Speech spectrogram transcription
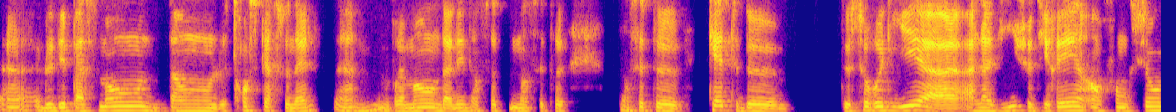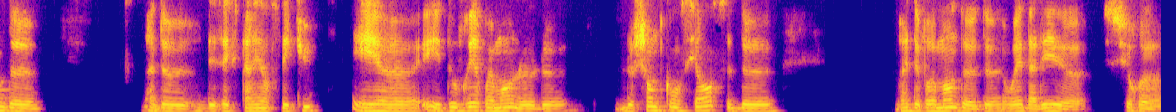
euh, le dépassement, dans le transpersonnel, vraiment d'aller dans cette, dans cette, dans cette quête de, de se relier à, la vie, je dirais, en fonction de, ben, de des expériences vécues et, et d'ouvrir vraiment le, champ de conscience de, de vraiment de, d'aller euh, sur euh,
